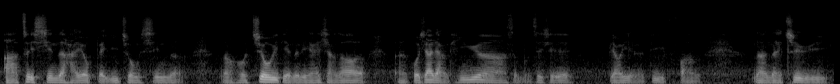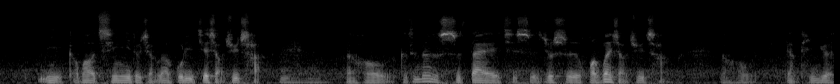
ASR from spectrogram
啊，最新的还有北艺中心呢，然后旧一点的你还想到呃国家两厅院啊什么这些表演的地方，那乃至于你搞不好轻易都讲到牯岭街小剧场，嗯，然后可是那个时代其实就是皇冠小剧场，然后两厅院。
